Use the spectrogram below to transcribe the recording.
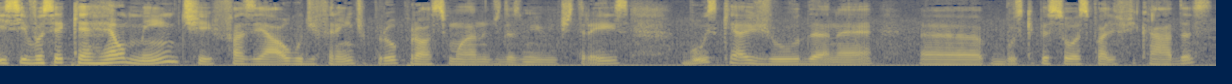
e se você quer realmente fazer algo diferente para o próximo ano de 2023, busque ajuda, né? Ah, busque pessoas qualificadas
